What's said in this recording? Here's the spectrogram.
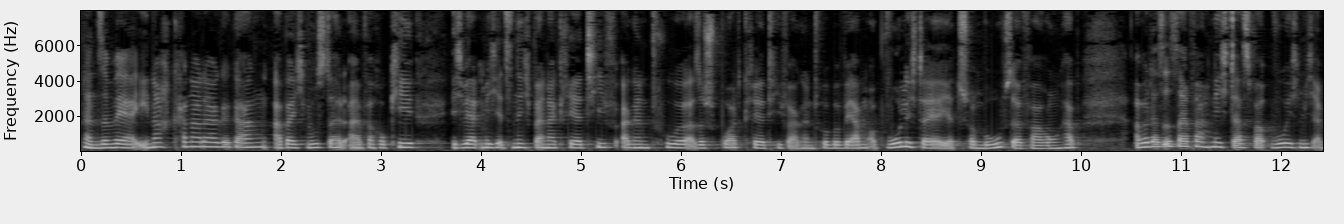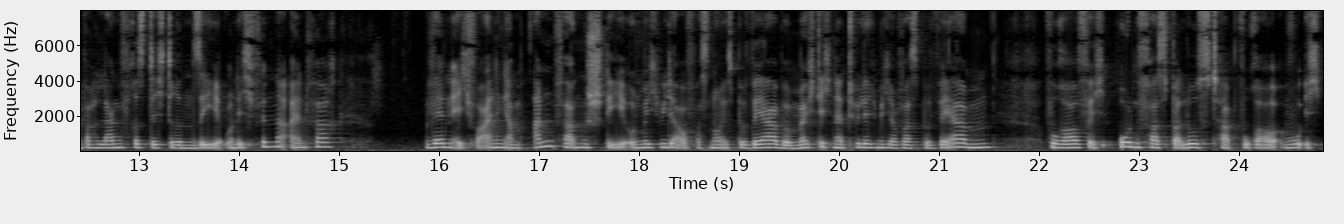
dann sind wir ja eh nach Kanada gegangen, aber ich wusste halt einfach, okay, ich werde mich jetzt nicht bei einer Kreativagentur, also Sportkreativagentur bewerben, obwohl ich da ja jetzt schon Berufserfahrung habe. Aber das ist einfach nicht das, wo ich mich einfach langfristig drin sehe. Und ich finde einfach, wenn ich vor allen Dingen am Anfang stehe und mich wieder auf was Neues bewerbe, möchte ich natürlich mich auf was bewerben, worauf ich unfassbar Lust habe, wo ich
